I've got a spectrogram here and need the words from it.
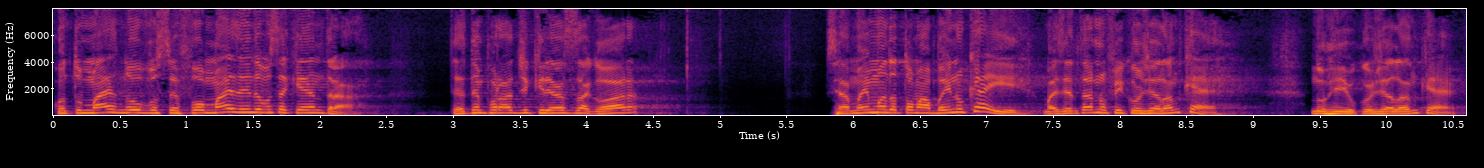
Quanto mais novo você for, mais ainda você quer entrar. Tem a temporada de crianças agora. Se a mãe manda tomar banho, não quer ir. Mas entrar no fio congelando, quer. No rio congelando, quer.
